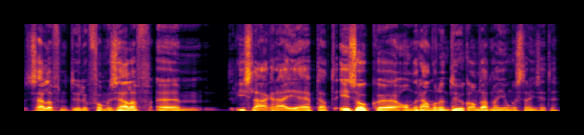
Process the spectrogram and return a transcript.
zelf natuurlijk voor mezelf, um, drie slagerijen heb. Dat is ook onder andere natuurlijk omdat mijn jongens erin zitten.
